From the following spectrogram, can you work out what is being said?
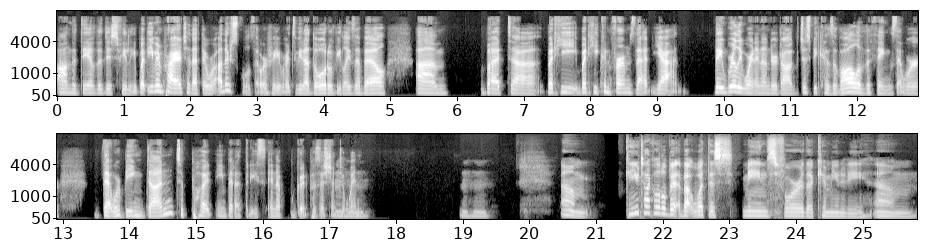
on the day of the desfile but even prior to that there were other schools that were favorites viradouro villa isabel um but uh but he but he confirms that yeah they really weren't an underdog just because of all of the things that were that were being done to put imperatriz in a good position to win Mm-hmm. Um, can you talk a little bit about what this means for the community? Um,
